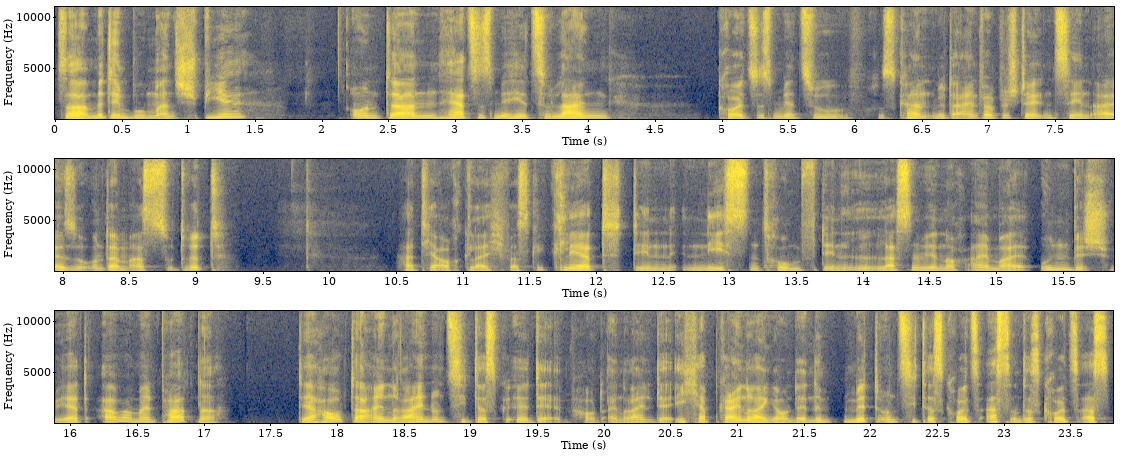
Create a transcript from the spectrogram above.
So, mit dem Buben ans Spiel. Und dann Herz ist mir hier zu lang, Kreuz ist mir zu riskant mit der einfach bestellten 10, also unterm Ass zu dritt. Hat ja auch gleich was geklärt. Den nächsten Trumpf, den lassen wir noch einmal unbeschwert, aber mein Partner, der haut da einen rein und zieht das, äh, der haut einen rein, der ich habe keinen reingehauen, der nimmt mit und zieht das Kreuz Ass und das Kreuz Ass,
